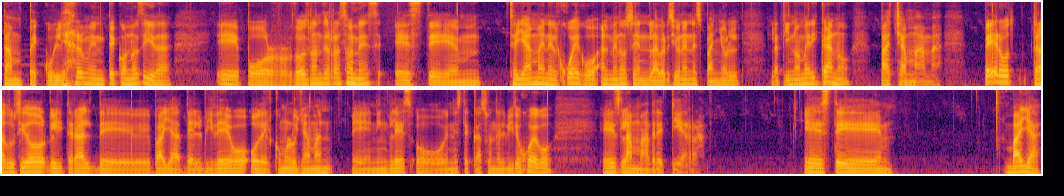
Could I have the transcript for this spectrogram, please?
tan peculiarmente conocida eh, por dos grandes razones, este, se llama en el juego, al menos en la versión en español latinoamericano, Pachamama. pero traducido literal de, vaya, del video o del cómo lo llaman en inglés o en este caso en el videojuego, es la madre tierra. Este, vaya,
